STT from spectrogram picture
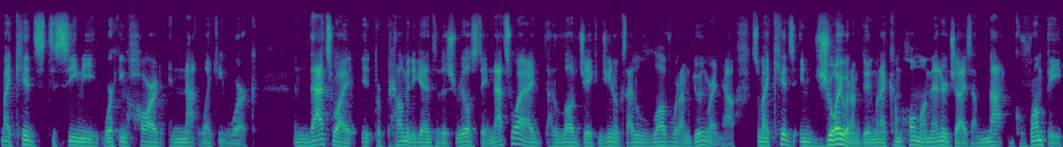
my kids to see me working hard and not liking work and that's why it propelled me to get into this real estate. And that's why I, I love Jake and Gino because I love what I'm doing right now. So my kids enjoy what I'm doing. When I come home, I'm energized. I'm not grumpy.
